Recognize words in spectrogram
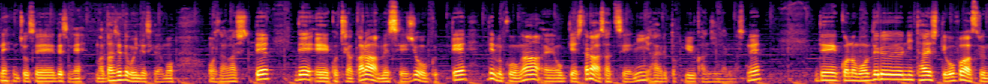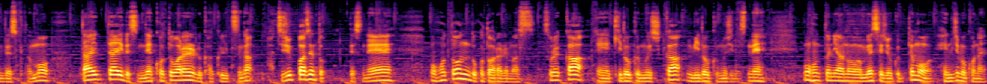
ね、女性ですね、まあ、男性でもいいんですけどもを探してで、えー、こちらからメッセージを送ってで向こうが、えー、OK したら撮影に入るという感じになりますね。でこのモデルに対してオファーするんですけども大体ですね断られる確率が80%ですね。もうほとんど断られます。それか、えー、既読無視か未読無視ですね。もう本当にあのメッセージ送っても返事も来ない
